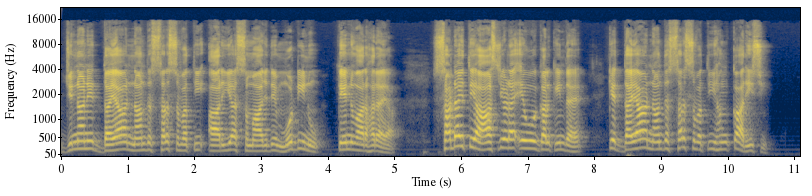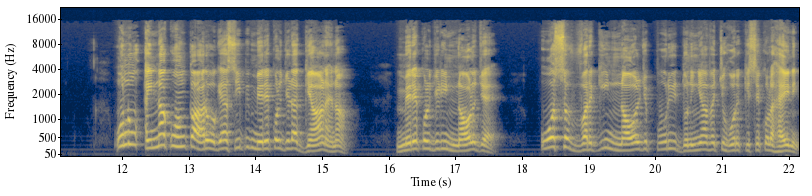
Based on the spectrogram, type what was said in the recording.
ਜਿਨ੍ਹਾਂ ਨੇ ਦਇਆਨੰਦ ਸਰਸਵਤੀ, ਆਰੀਆ ਸਮਾਜ ਦੇ ਮੋਢੀ ਨੂੰ ਤਿੰਨ ਵਾਰ ਹਰਾਇਆ। ਸਾਡਾ ਇਤਿਹਾਸ ਜਿਹੜਾ ਇਹ ਉਹ ਗੱਲ ਕਹਿੰਦਾ ਹੈ ਕਿ ਦਇਆਨੰਦ ਸਰਸਵਤੀ ਹੰਕਾਰੀ ਸੀ। ਉਹਨੂੰ ਇੰਨਾ ਕੁ ਹੰਕਾਰ ਹੋ ਗਿਆ ਸੀ ਵੀ ਮੇਰੇ ਕੋਲ ਜਿਹੜਾ ਗਿਆਨ ਹੈ ਨਾ, ਮੇਰੇ ਕੋਲ ਜਿਹੜੀ ਨੌਲੇਜ ਹੈ ਉਸ ਵਰਗੀ ਨੌਲੇਜ ਪੂਰੀ ਦੁਨੀਆ ਵਿੱਚ ਹੋਰ ਕਿਸੇ ਕੋਲ ਹੈ ਹੀ ਨਹੀਂ।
